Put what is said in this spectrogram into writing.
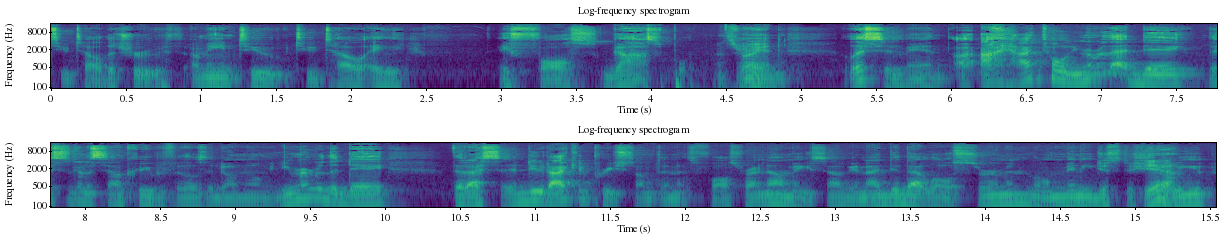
To tell the truth. I mean, to to tell a a false gospel. That's right. And listen, man, I, I, I told you, remember that day? This is going to sound creepy for those that don't know me. Do you remember the day that I said, dude, I could preach something that's false right now and make it sound good? And I did that little sermon, little mini, just to show Yeah. you.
